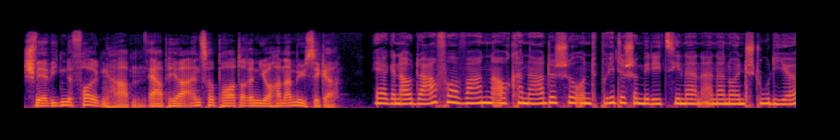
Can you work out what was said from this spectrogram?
schwerwiegende Folgen haben. RPA1-Reporterin Johanna Müßiger. Ja, genau davor warnen auch kanadische und britische Mediziner in einer neuen Studie.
